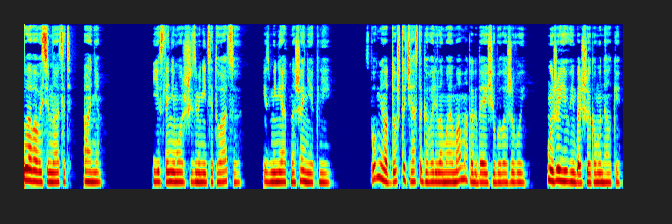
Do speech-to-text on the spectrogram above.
Глава 18. Аня. Если не можешь изменить ситуацию, измени отношение к ней. Вспомнила то, что часто говорила моя мама, когда я еще была живой. Мы жили в небольшой коммуналке.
